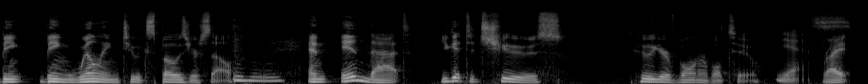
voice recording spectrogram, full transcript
being being willing to expose yourself, Mm-hmm. and in that you get to choose who you're vulnerable to. Yes. Right?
